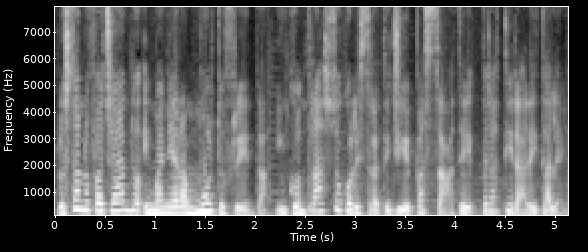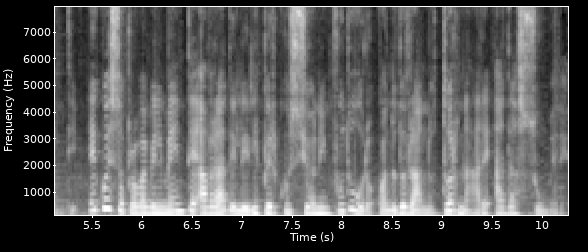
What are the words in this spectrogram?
Lo stanno facendo in maniera molto fredda, in contrasto con le strategie passate per attirare i talenti. E questo probabilmente avrà delle ripercussioni in futuro, quando dovranno tornare ad assumere.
